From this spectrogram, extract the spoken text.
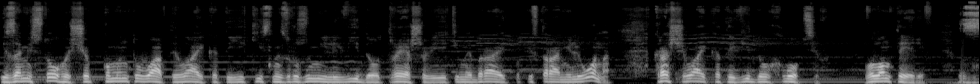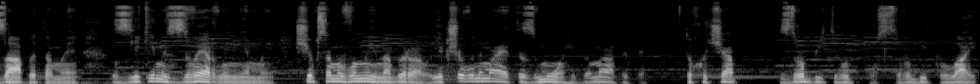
І замість того, щоб коментувати, лайкати якісь незрозумілі відео трешові, які набирають по півтора мільйона, краще лайкати відео хлопців, волонтерів з запитами, з якимись зверненнями, щоб саме вони набирали. Якщо ви не маєте змоги донатити, то хоча б зробіть репост, зробіть лайк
